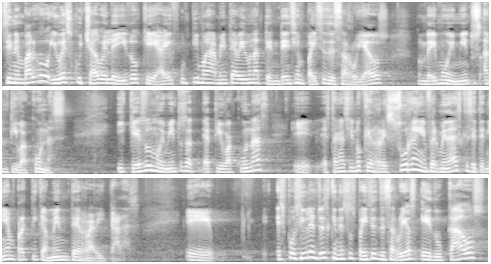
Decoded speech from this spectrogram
Sin embargo, yo he escuchado, he leído que hay, últimamente ha habido una tendencia en países desarrollados donde hay movimientos antivacunas y que esos movimientos antivacunas eh, están haciendo que resurjan enfermedades que se tenían prácticamente erradicadas. Eh, ¿Es posible entonces que en estos países desarrollados educados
